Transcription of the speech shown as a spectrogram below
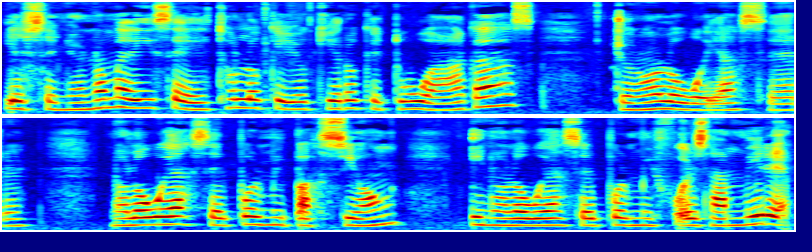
y el Señor no me dice esto es lo que yo quiero que tú hagas, yo no lo voy a hacer. No lo voy a hacer por mi pasión y no lo voy a hacer por mi fuerza. Mire,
